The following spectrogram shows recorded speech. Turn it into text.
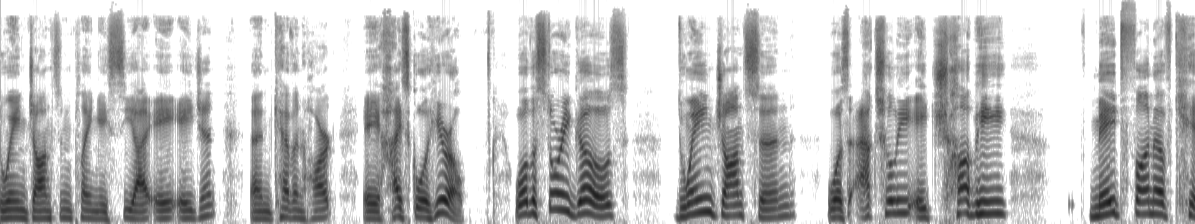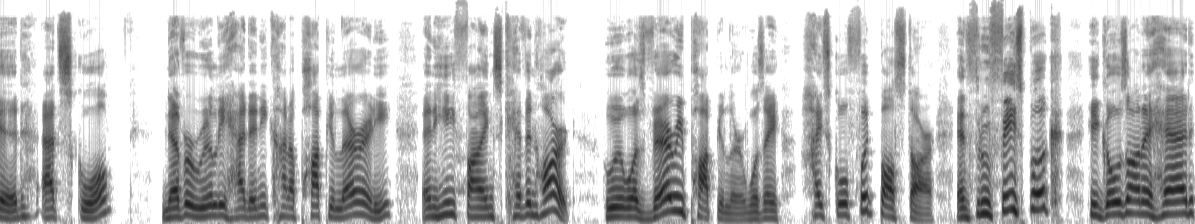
Dwayne Johnson playing a CIA agent, and Kevin Hart a high school hero. Well, the story goes Dwayne Johnson was actually a chubby, made fun of kid at school, never really had any kind of popularity, and he finds Kevin Hart, who was very popular, was a high school football star. And through Facebook, he goes on ahead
